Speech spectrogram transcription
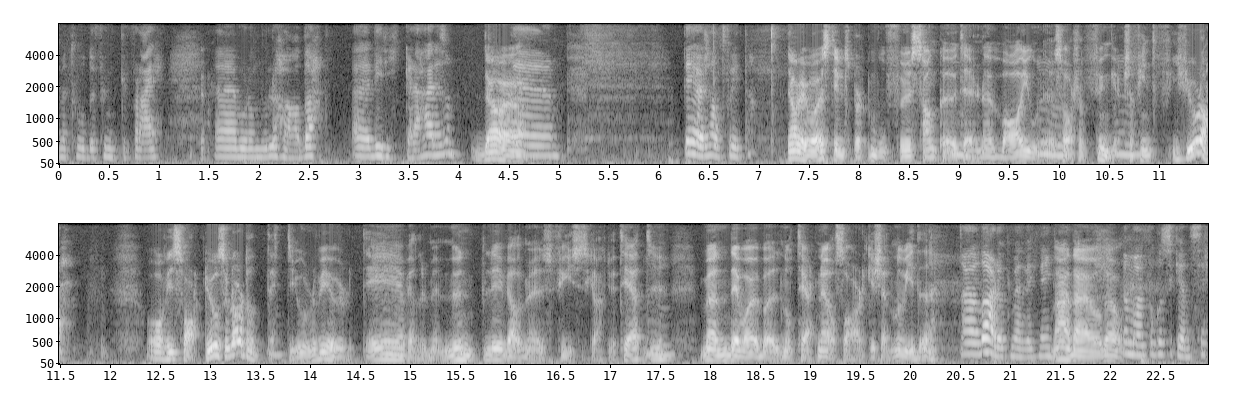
metode funker for deg, uh, hvordan vil du ha det. uh, virker det her, liksom? Ja, ja. Det, det gjøres altfor lite. ja, vi var jo stilt spørsmål om hvorfor sangkarakterene hva gjorde det som så fungerte så fint i fjor, da. Og vi svarte jo så klart at dette gjorde vi, gjorde det, vi hadde det mer muntlig, vi hadde mer fysiske aktiviteter. Men det var jo bare notert ned, og så har det ikke skjedd noe videre. Ja, da er det jo ikke medvirkning. Nei, det er jo det. er jo- Det må jo få konsekvenser.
